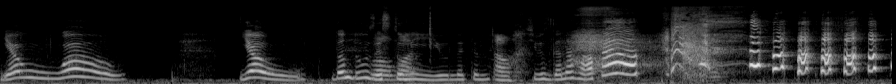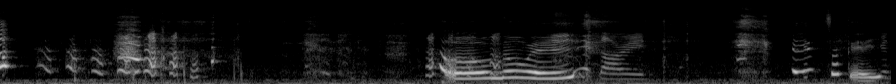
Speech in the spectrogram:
Yo, whoa! Yo! Don't do this Well, to what? me, you little. Oh. She was gonna hop. Ah! oh, no way. Sorry. It's okay.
